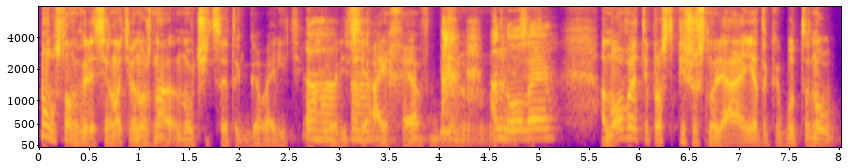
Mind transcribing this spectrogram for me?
Ну, условно говоря, все равно тебе нужно научиться это говорить. Ага, говорить ага. все I have been. А новое? А новое ты просто пишешь с нуля, и это как будто, ну,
